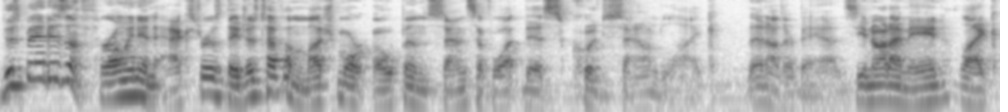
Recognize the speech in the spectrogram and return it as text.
This band isn't throwing in extras, they just have a much more open sense of what this could sound like than other bands. You know what I mean? Like,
